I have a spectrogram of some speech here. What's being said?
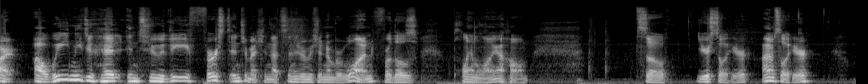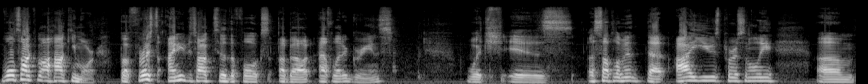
All right. Uh, we need to head into the first intermission. That's intermission number one for those playing along at home. So you're still here. I'm still here. We'll talk about hockey more. But first, I need to talk to the folks about Athletic Greens, which is a supplement that I use personally. Um,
